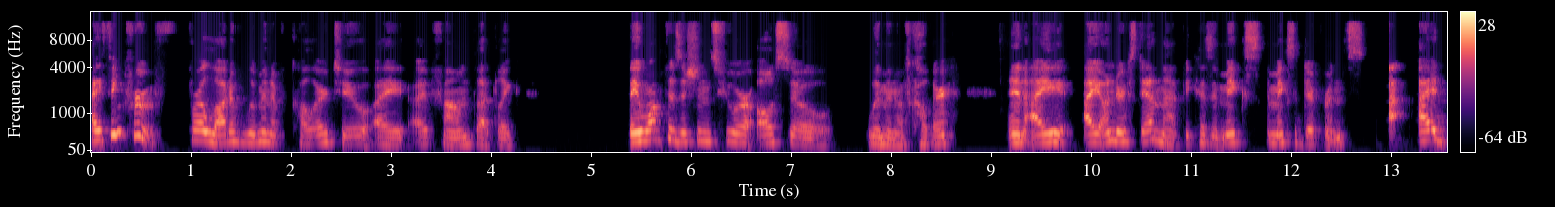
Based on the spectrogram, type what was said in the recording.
I think for for a lot of women of color too, I I found that like they want physicians who are also women of color and i i understand that because it makes it makes a difference I, I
